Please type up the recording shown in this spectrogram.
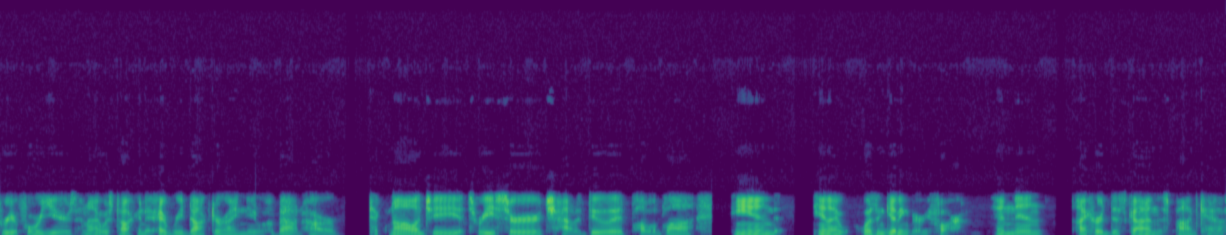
three or four years, and I was talking to every doctor I knew about our technology, its research, how to do it, blah blah blah, and and I wasn't getting very far. And then I heard this guy on this podcast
